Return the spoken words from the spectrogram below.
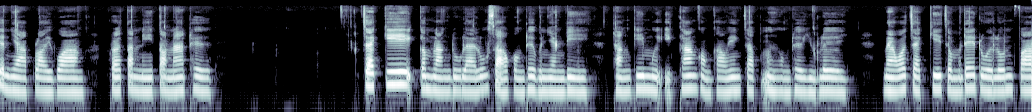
กัญญาปล่อยวาง เพราะตอนนี้ต่อหน้าเธอ แจ็คกี้กำลังดูแลลูกสาวของเธอเป็นอย่างดี ทั้งที่มืออีกข้างของเขายังจับมือของเธออยู่เลย แม้ว่าแจ็คกี้จะไม่ได้รวยล้นฟ้า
